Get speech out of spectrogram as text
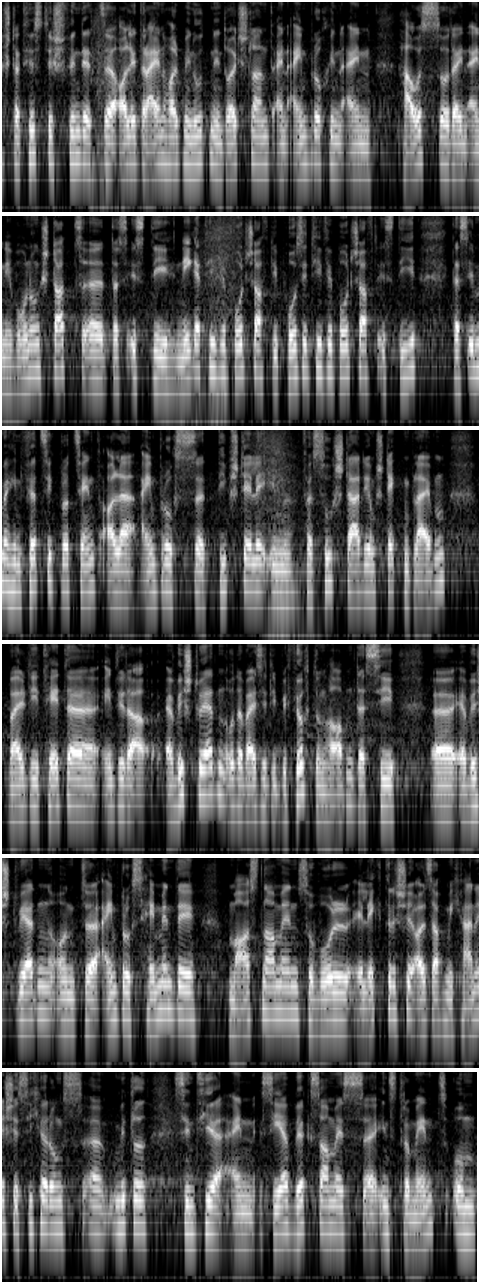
Statistisch findet äh, alle dreieinhalb Minuten in Deutschland ein Einbruch in ein Haus oder in eine Wohnung statt. Äh, das ist die negative Botschaft. Die positive Botschaft ist die, dass immerhin 40 Prozent aller Einbruchsdiebstähle im Versuchsstadium stecken bleiben, weil die Täter entweder erwischt werden oder weil sie die Befürchtung haben, dass sie äh, erwischt werden. Und einbruchshemmende Maßnahmen, sowohl elektrische als auch mechanische Sicherungsmittel, sind hier ein sehr wirksames Instrument, um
